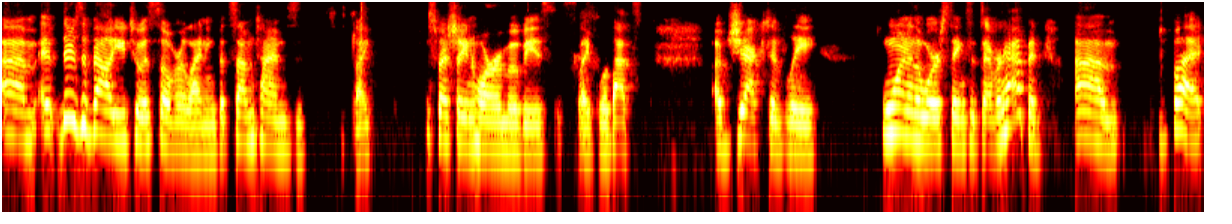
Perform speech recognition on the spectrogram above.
Um, it, there's a value to a silver lining, but sometimes, like, especially in horror movies, it's like, well, that's objectively one of the worst things that's ever happened. Um, but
